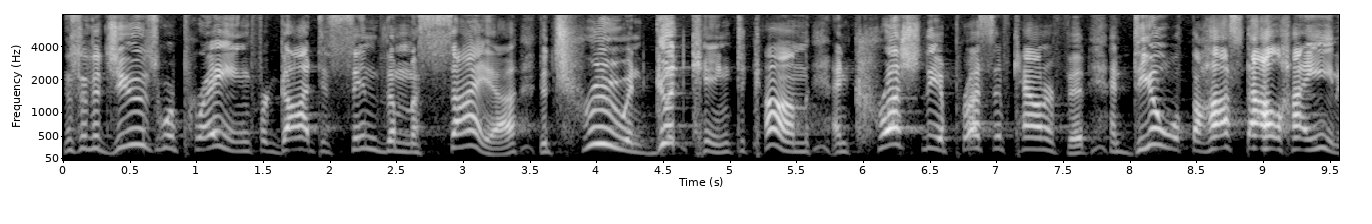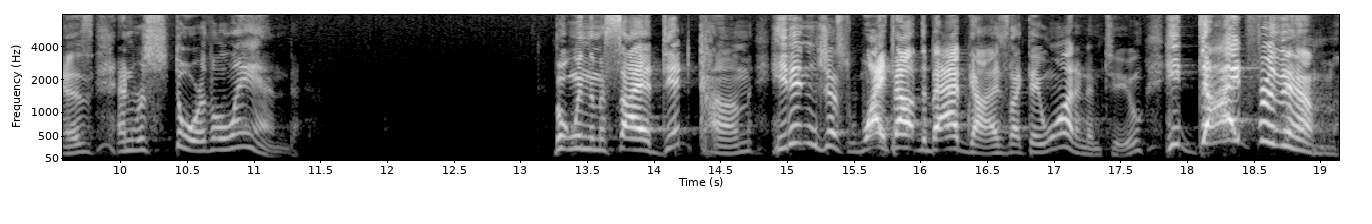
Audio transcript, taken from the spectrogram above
And so the Jews were praying for God to send the Messiah, the true and good king, to come and crush the oppressive counterfeit and deal with the hostile hyenas and restore the land. But when the Messiah did come, he didn't just wipe out the bad guys like they wanted him to, he died for them.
